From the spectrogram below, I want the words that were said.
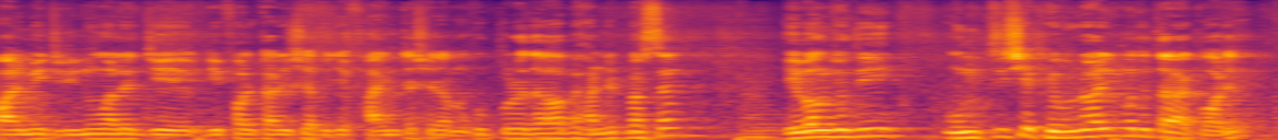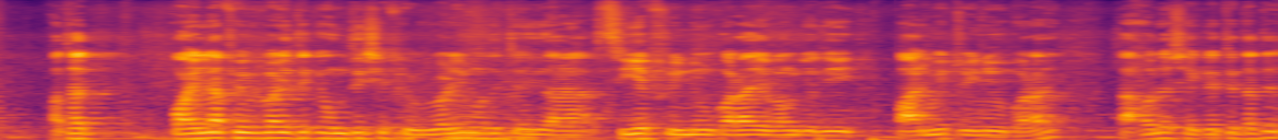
পারমিট রিনিউয়ালের যে ডিফল্টার হিসাবে যে ফাইনটা সেটা মুকুব করে দেওয়া হবে হান্ড্রেড পার্সেন্ট এবং যদি উনত্রিশে ফেব্রুয়ারির মধ্যে তারা করে, অর্থাৎ পয়লা ফেব্রুয়ারি থেকে উনত্রিশে ফেব্রুয়ারির মধ্যে যদি তারা সিএফ রিনিউ করায় এবং যদি পারমিট রিনিউ করায়, তাহলে সেক্ষেত্রে তাদের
